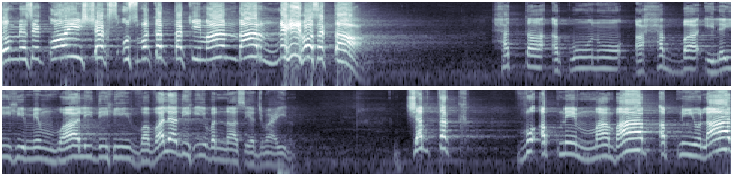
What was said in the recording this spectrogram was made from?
تم میں سے کوئی شخص اس وقت تک ایماندار نہیں ہو سکتا۔ حتی اکون احب الیہ من والدہ و ولدہ والناس اجمعین۔ جب تک وہ اپنے ماں باپ، اپنی اولاد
